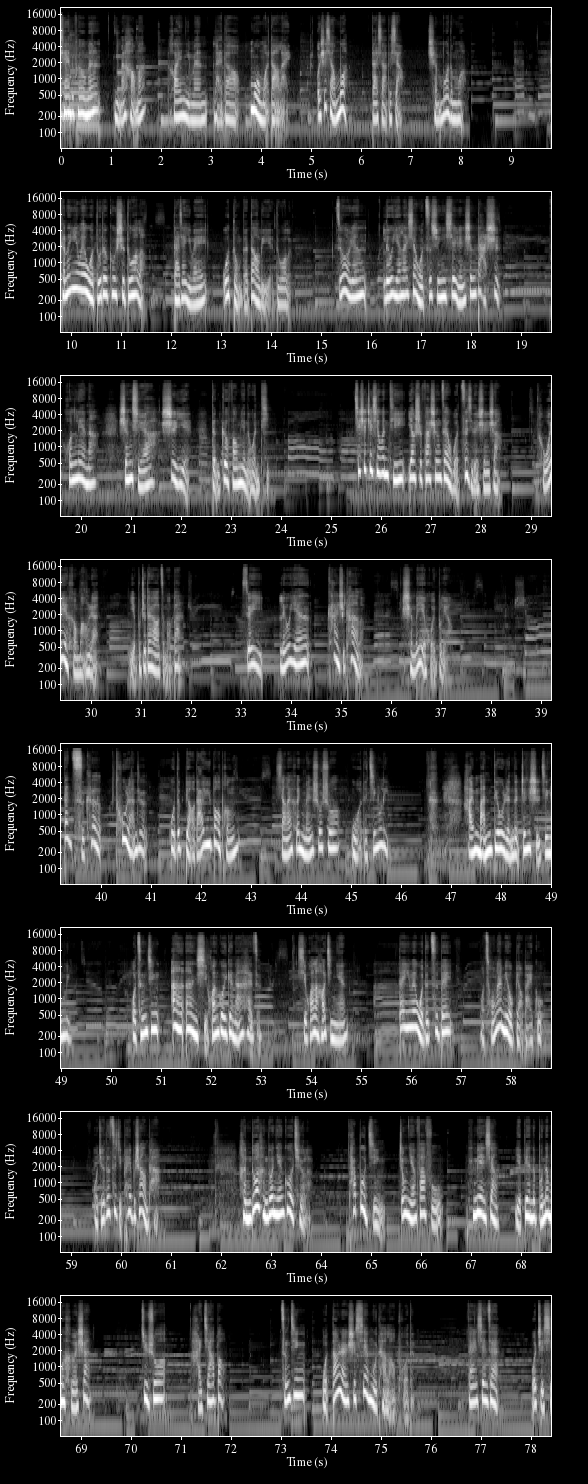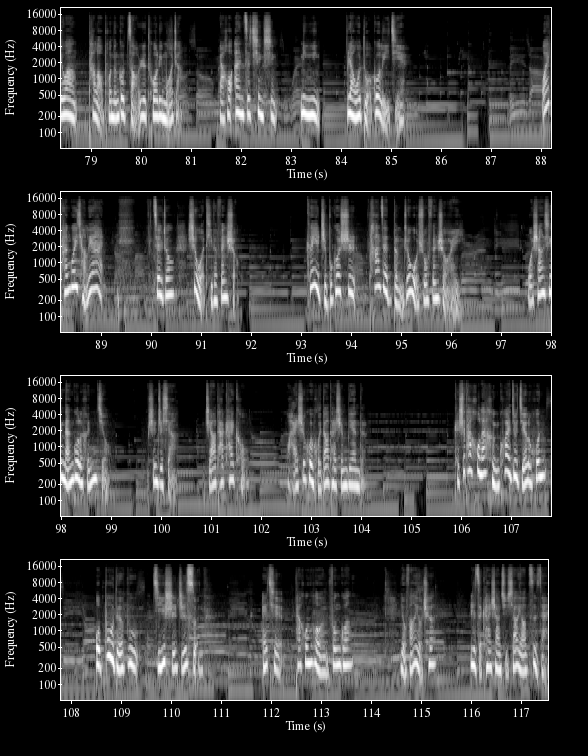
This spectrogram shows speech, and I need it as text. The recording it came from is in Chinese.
亲爱的朋友们，你们好吗？欢迎你们来到默默到来，我是小莫，大小的小，沉默的默。可能因为我读的故事多了，大家以为我懂的道理也多了，总有人留言来向我咨询一些人生大事，婚恋啊、升学啊、事业等各方面的问题。其实这些问题要是发生在我自己的身上，我也很茫然，也不知道要怎么办。所以留言看是看了，什么也回不了。但此刻突然的，我的表达欲爆棚，想来和你们说说我的经历，还蛮丢人的真实经历。我曾经暗暗喜欢过一个男孩子，喜欢了好几年。但因为我的自卑，我从来没有表白过。我觉得自己配不上他。很多很多年过去了，他不仅中年发福，面相也变得不那么和善，据说还家暴。曾经我当然是羡慕他老婆的，但是现在我只希望他老婆能够早日脱离魔掌，然后暗自庆幸命运让我躲过了一劫。我还谈过一场恋爱，最终是我提的分手。可也只不过是他在等着我说分手而已。我伤心难过了很久，甚至想，只要他开口，我还是会回到他身边的。可是他后来很快就结了婚，我不得不及时止损。而且他婚后很风光，有房有车，日子看上去逍遥自在。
